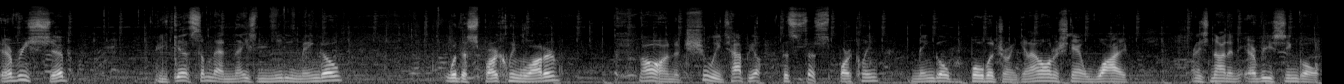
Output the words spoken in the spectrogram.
Every sip, you get some of that nice meaty mango with the sparkling water. Oh, and the chewy tapioca. This is a sparkling mango boba drink, and I don't understand why it's not in every single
